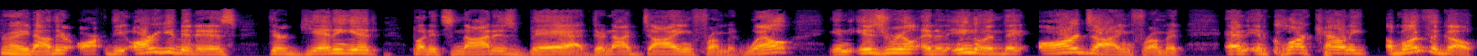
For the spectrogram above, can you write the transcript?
Right. Now, there are, the argument is they're getting it, but it's not as bad. They're not dying from it. Well, in Israel and in England, they are dying from it. And in Clark County a month ago,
